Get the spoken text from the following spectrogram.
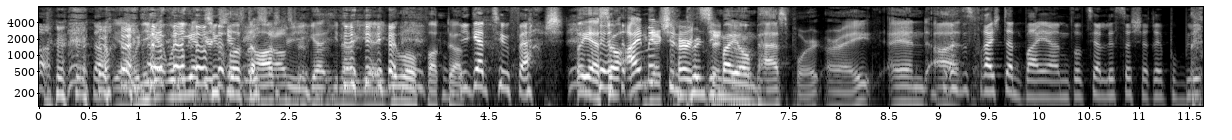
no. Yeah, when you get when you get too close to close to Austria, you get you know yeah you get a little fucked up. You get too fast. But yeah, so I mentioned Kurt printing my own passport. All right, and uh, Das ist Freistaat Bayern, Sozialistische Republik.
